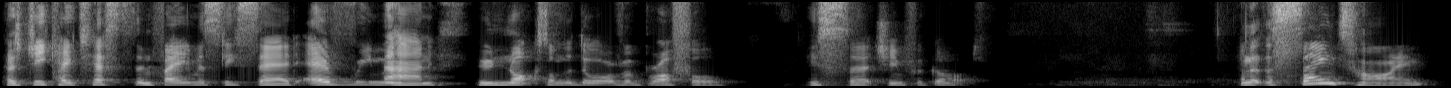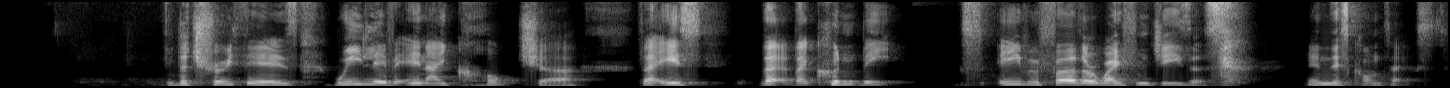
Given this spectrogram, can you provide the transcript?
As G.K. Chesterton famously said, every man who knocks on the door of a brothel is searching for God. And at the same time, the truth is, we live in a culture that is that, that couldn't be even further away from Jesus in this context.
